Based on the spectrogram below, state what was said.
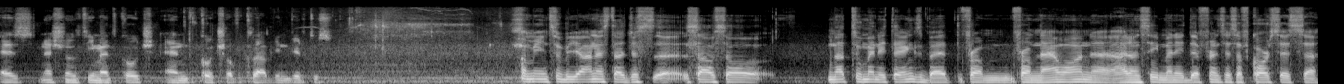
as national team head coach and coach of a club in Virtus? I mean, to be honest, I just uh, saw so not too many things, but from from now on, uh, I don't see many differences. Of course, it's uh,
